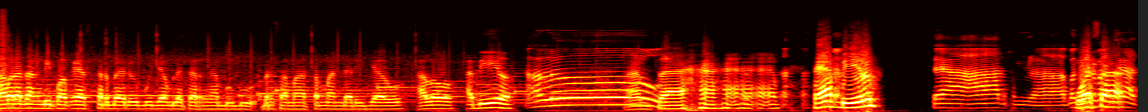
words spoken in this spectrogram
Selamat datang di podcast terbaru Bujang Belajar Ngabubu bersama teman dari jauh. Halo, Abil. Halo. Mantap. Sehat, Bil? Sehat, alhamdulillah. Bang Puasa. Puasa. sehat.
